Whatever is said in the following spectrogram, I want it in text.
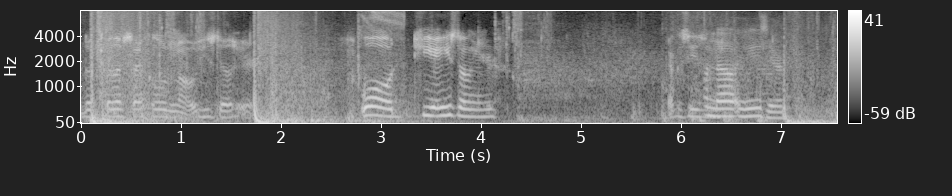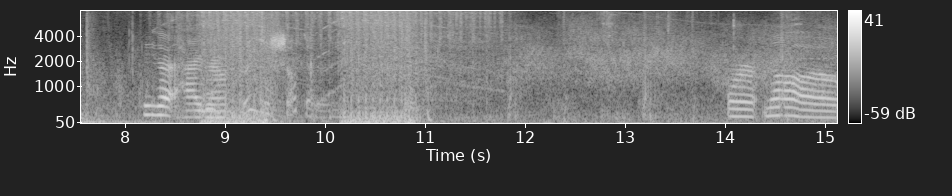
the Killer Psycho. No, he's still here. Well, yeah, he's still here. I can see his Oh no, he's here. He's at high ground. Where just shot that at Or no,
